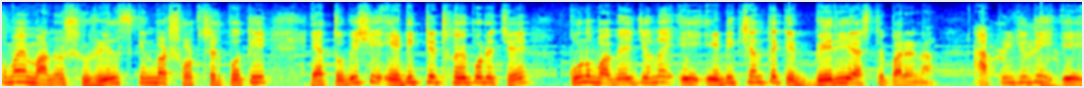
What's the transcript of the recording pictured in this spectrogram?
সময়ে মানুষ রিলস কিংবা শর্টসের প্রতি এত বেশি এডিক্টেড হয়ে পড়েছে কোনোভাবে এই জন্য এই এডিকশান থেকে বেরিয়ে আসতে পারে না। আপনি যদি এই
